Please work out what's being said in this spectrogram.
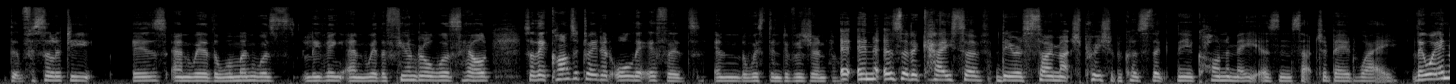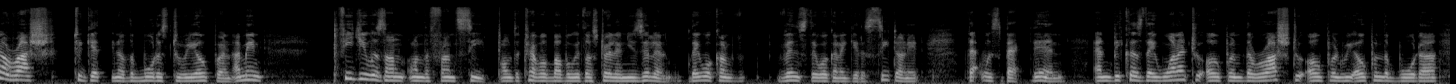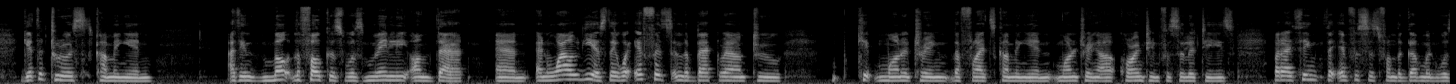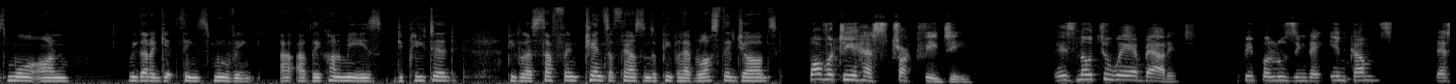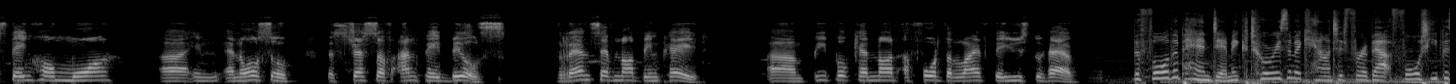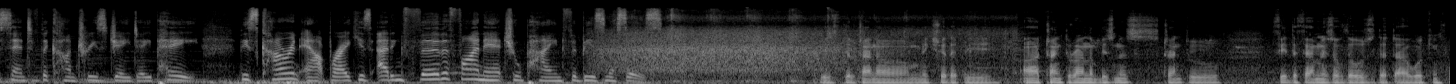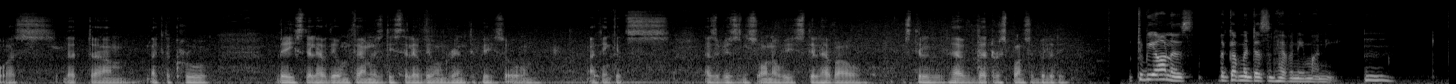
the facility is and where the woman was living and where the funeral was held. So they concentrated all their efforts in the Western Division. And is it a case of there is so much pressure because the, the economy is in such a bad way? They were in a rush to get you know the borders to reopen. I mean, Fiji was on, on the front seat on the travel bubble with Australia and New Zealand. They were convinced they were going to get a seat on it. That was back then. And because they wanted to open, the rush to open, reopen the border, get the tourists coming in, I think the focus was mainly on that. And, and while, yes, there were efforts in the background to keep monitoring the flights coming in, monitoring our quarantine facilities, but I think the emphasis from the government was more on we got to get things moving uh, uh, the economy is depleted. People are suffering. Tens of thousands of people have lost their jobs. Poverty has struck Fiji. There's no two way about it. People losing their incomes, they're staying home more, uh, in, and also the stress of unpaid bills. The rents have not been paid. Um, people cannot afford the life they used to have. Before the pandemic, tourism accounted for about 40% of the country's GDP. This current outbreak is adding further financial pain for businesses. We're still trying to make sure that we are trying to run a business, trying to feed the families of those that are working for us, that um, like the crew, they still have their own families, they still have their own rent to pay. So I think it's, as a business owner, we still have our, still have that responsibility to be honest, the government doesn't have any money. Mm.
